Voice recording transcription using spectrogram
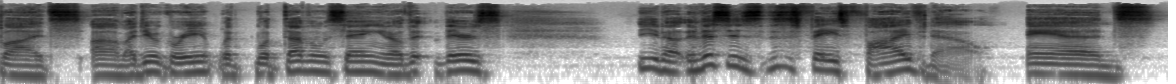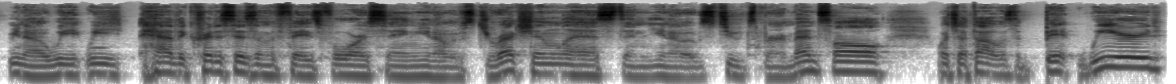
But um, I do agree with what Devin was saying. You know, th- there's, you know, this is this is phase five now, and you know, we we had the criticism of phase four saying, you know, it was directionless and you know it was too experimental, which I thought was a bit weird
